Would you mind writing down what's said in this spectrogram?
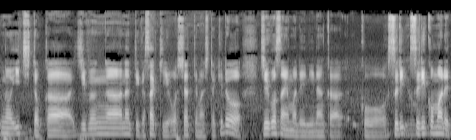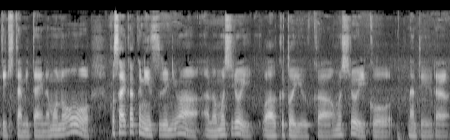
の位置とか自分がなんていうかさっきおっしゃってましたけど15歳までになんかこうすりすり込まれてきたみたいなものをこう再確認するにはあの面白いワークというか面白いこうなんていうか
